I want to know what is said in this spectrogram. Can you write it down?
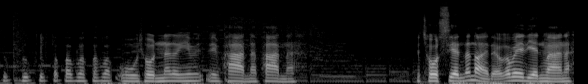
ปุ๊บปุ๊บปุ๊บปั๊บปั๊บปั๊บโอ้ชนนะตรงนี้ไม่ไม่พลาดนะพลาดนะโชว์เซียนซะหน่อยเดี๋ยวก็ไม่ได้เรียนมานะ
